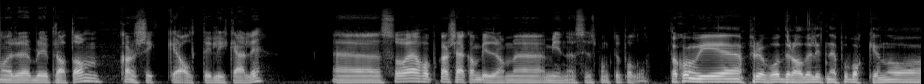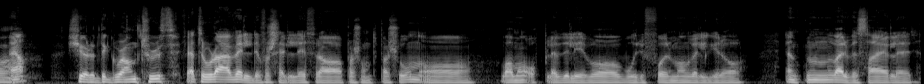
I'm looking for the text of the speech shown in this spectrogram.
når det blir prata om. Kanskje ikke alltid like ærlig. Uh, så jeg håper kanskje jeg kan bidra med mine synspunkter på det. Da kan vi prøve å dra det litt ned på bakken og ja. kjøre the ground truth. For jeg tror det er veldig forskjellig fra person til person, og hva man har opplevd i livet, og hvorfor man velger å enten verve seg eller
